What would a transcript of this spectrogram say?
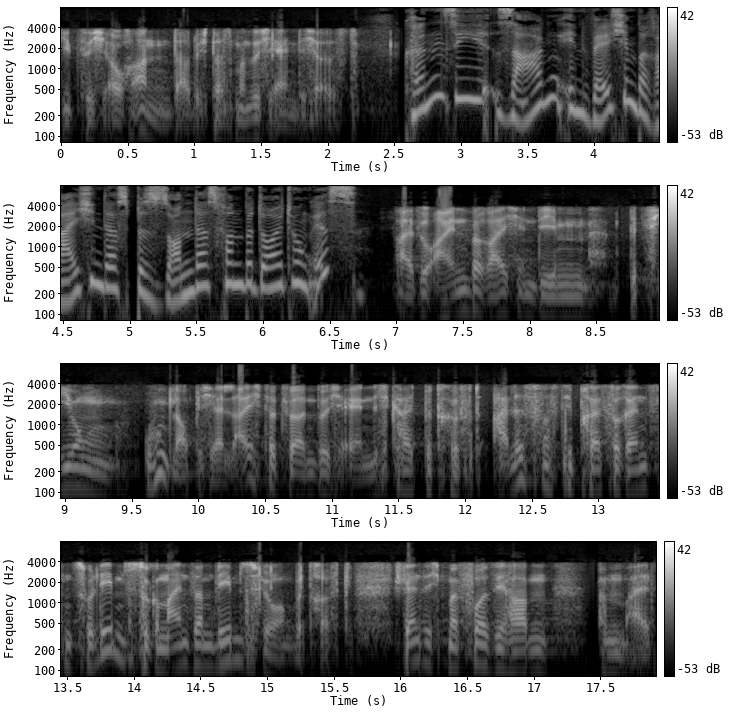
zieht sich auch an, dadurch, dass man sich ähnlicher ist. Können Sie sagen, in welchen Bereichen das besonders von Bedeutung ist? Also ein Bereich, in dem Beziehungen unglaublich erleichtert werden durch Ähnlichkeit, betrifft alles, was die Präferenzen zur Lebens, zur gemeinsamen Lebensführung betrifft. Stellen Sie sich mal vor, Sie haben ähm, als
